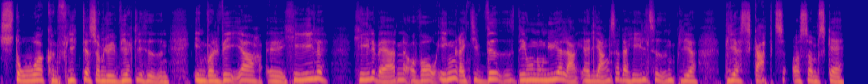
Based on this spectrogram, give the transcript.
store konflikter, som jo i virkeligheden involverer øh, hele hele verden, og hvor ingen rigtig ved, det er jo nogle nye alliancer, der hele tiden bliver, bliver skabt, og som skal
